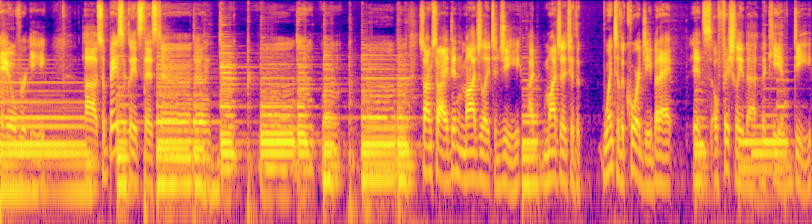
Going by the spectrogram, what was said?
A over E. Uh, so basically it's this. Dun, dun, dun, so I'm sorry, I didn't modulate to G. I modulated to the, went to the chord G, but I it's officially the, the key of D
